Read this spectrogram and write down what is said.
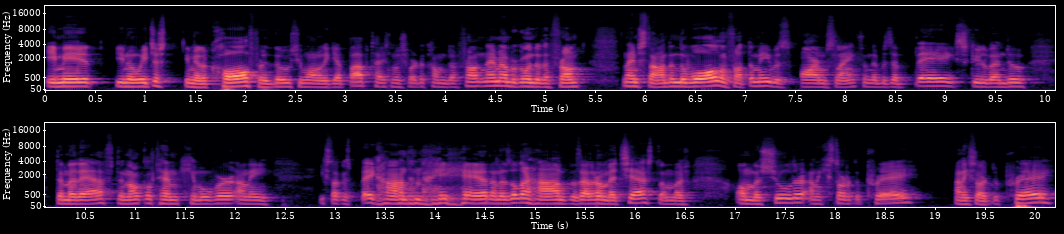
he made, you know, he just he made a call for those who wanted to get baptized and were to come to the front. And I remember going to the front, and I'm standing. The wall in front of me was arm's length, and there was a big school window to my left. And Uncle Tim came over, and he he stuck his big hand in my head, and his other hand was either on my chest, on my on my shoulder, and he started to pray, and he started to pray,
